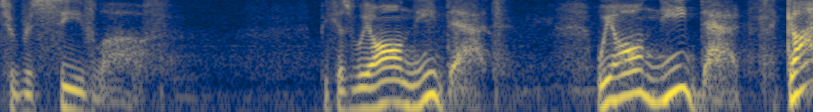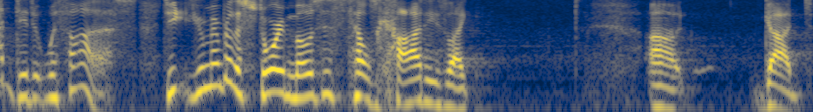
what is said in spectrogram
to receive love. Because we all need that. We all need that. God did it with us. Do you, remember the story Moses tells God? He's like, uh, God,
